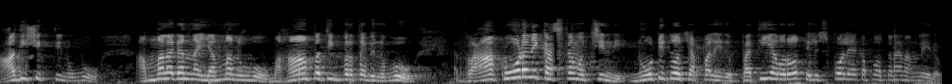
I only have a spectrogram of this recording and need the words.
ఆదిశక్తి నువ్వు అమ్మలగన్న యమ్మ నువ్వు మహాపతివ్రతవి నువ్వు. రాకూడని కష్టం వచ్చింది. నోటితో చెప్పలేదు. పతి ఎవరో తెలుసుకోలేకపోతున్నాను అనలేదు.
